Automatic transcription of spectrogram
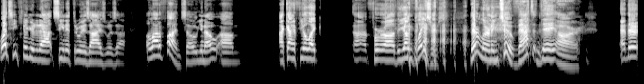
once he figured it out, seeing it through his eyes was uh, a lot of fun. So you know, um, I kind of feel like uh, for uh, the young Blazers, they're learning too, that they are. and they're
